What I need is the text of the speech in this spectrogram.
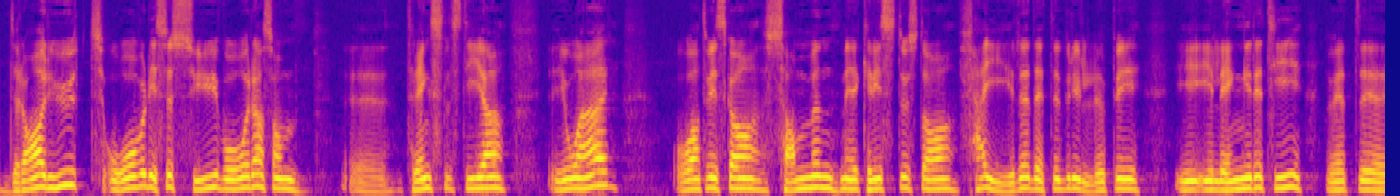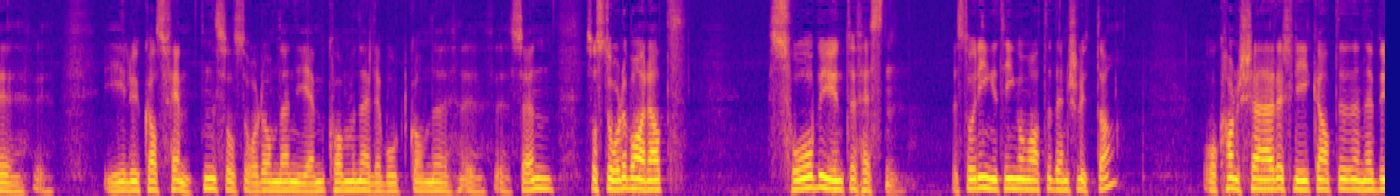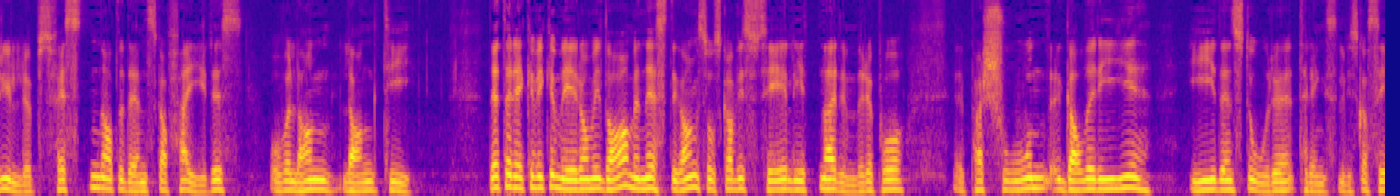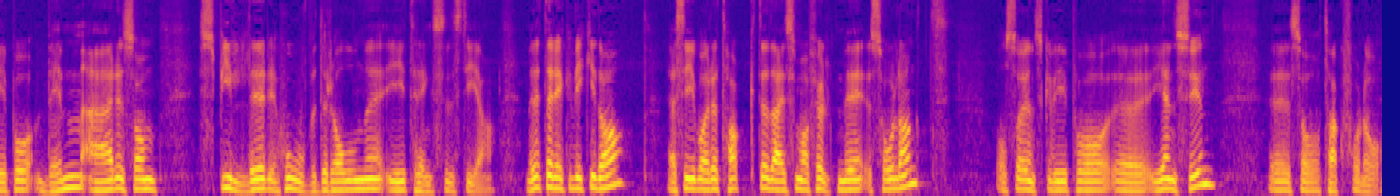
drar ut over disse syv åra som eh, trengselstida jo er, og at vi skal sammen med Kristus da feire dette bryllupet i i, i lengre tid. Du vet, eh, I Lukas 15 så står det om den hjemkomne eller bortkomne eh, sønn. Så står det bare at så begynte festen. Det står ingenting om at den slutta. Og kanskje er det slik at denne bryllupsfesten at den skal feires over lang, lang tid. Dette rekker vi ikke mer om i dag, men neste gang så skal vi se litt nærmere på eh, persongalleriet i den store trengsel. Vi skal se på hvem er det som spiller hovedrollene i trengselstida. Men dette rekker vi ikke i dag. Jeg sier bare takk til deg som har fulgt med så langt. Og så ønsker vi på uh, gjensyn. Uh, så takk for nå.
